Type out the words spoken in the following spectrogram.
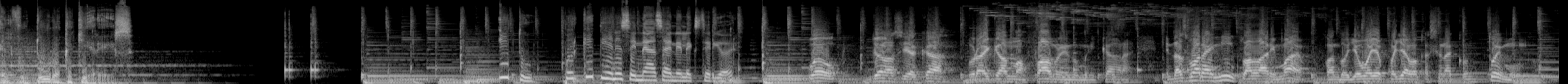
El futuro que quieres. ¿Y tú? ¿Por qué tienes NASA en el exterior? Well, yo nací acá, but I got my family dominicana. And that's what I need, Plan Larimar, cuando yo vaya para allá a vacacionar con todo el mundo.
